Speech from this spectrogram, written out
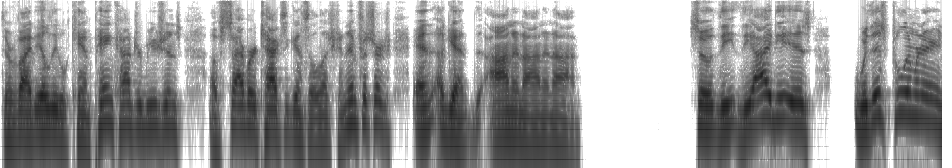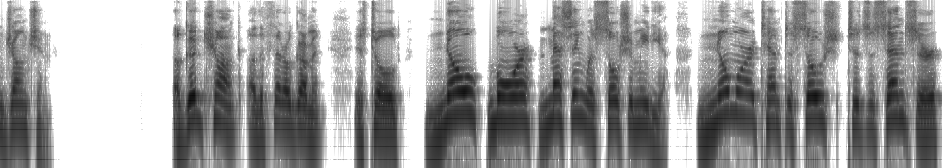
to provide illegal campaign contributions, of cyber attacks against election infrastructure, and again, on and on and on. So the, the idea is with this preliminary injunction, a good chunk of the federal government is told no more messing with social media, no more attempt to, social, to, to censor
